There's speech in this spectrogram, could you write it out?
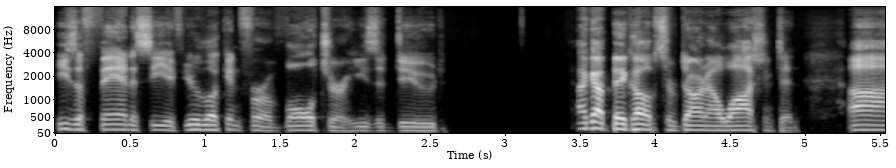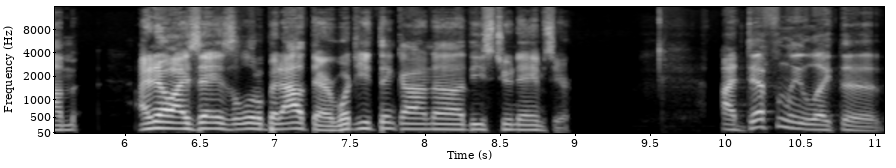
He's a fantasy. If you're looking for a vulture, he's a dude. I got big hopes for Darnell Washington. Um, I know Isaiahh's a little bit out there. What do you think on uh, these two names here? I definitely like the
